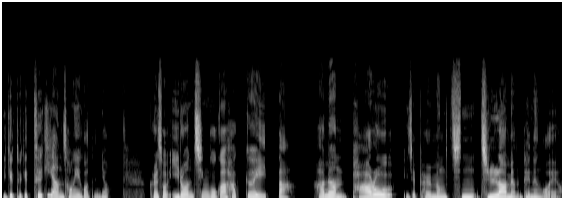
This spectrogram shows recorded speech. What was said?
이게 되게 특이한 성이거든요. 그래서 이런 친구가 학교에 있다 하면 바로 이제 별명 진 진라면 되는 거예요.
